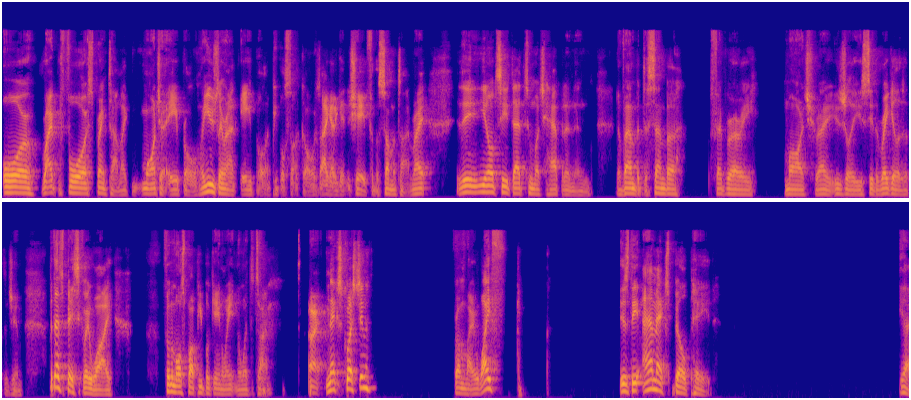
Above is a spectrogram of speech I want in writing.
or right before springtime, like March or April, or usually around April, and people start going, I got to get in shape for the summertime, right? They, you don't see that too much happening in November, December, February, March, right? Usually you see the regulars at the gym, but that's basically why, for the most part, people gain weight in the wintertime. All right, next question from my wife Is the Amex bill paid? Yeah,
